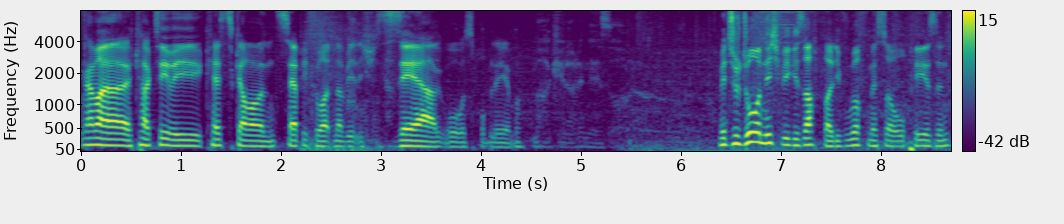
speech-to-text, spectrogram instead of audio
Aber Charaktere wie Keska und Serpico hatten da wirklich sehr große Probleme. Mit Judo nicht, wie gesagt, weil die Wurfmesser OP sind.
